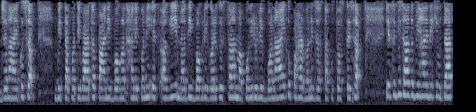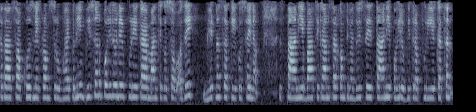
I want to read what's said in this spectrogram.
जनाएको छ। भित्तापतिबाट पानी बग्न थाले पनि यस अघि नदी बग्ने गरेको स्थानमा पहिरोले बनाएको पहाड़ भने जस्ताको तस्तै छ। यसैबीच आज बिहानैदेखि उद्धार तथा शव खोज्ने क्रम शुरू भए पनि भीषण पहिरोले पुरेका मान्छेको शव अझै भेट्न सकिएको छैन। स्थानीय बासीका अनुसार कम्तीमा दुई सय स्थानीय पहिरोभित्र पुरिएका छन्।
